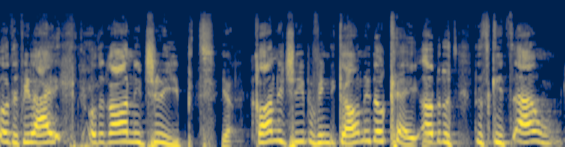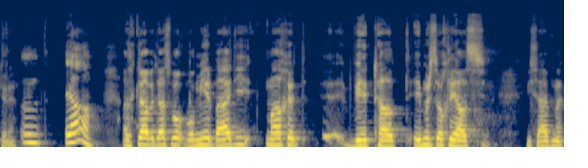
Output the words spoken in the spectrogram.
oder vielleicht oder gar nicht schreibt. Ja. Gar nicht schreiben finde ich gar nicht okay. Aber das, das gibt es auch. Genau. Und ja. Also ich glaube, das, was wir beide machen, wird halt immer so ein bisschen als, wie sagt man,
